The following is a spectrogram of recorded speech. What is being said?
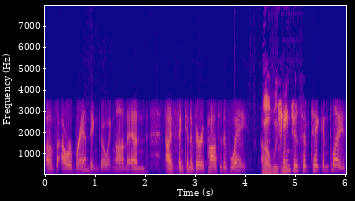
of our branding going on, and I think in a very positive way. Uh, well, we, changes have taken place,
